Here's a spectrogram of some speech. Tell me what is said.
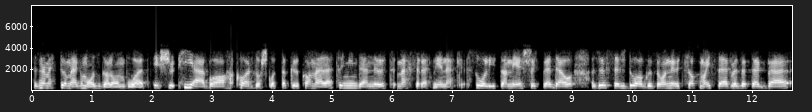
ez nem egy tömegmozgalom volt, és hiába kardoskodtak ők amellett, hogy minden nőt meg szeretnének szólítani, és hogy például az összes dolgozó nőt szakmai szervezetekbe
